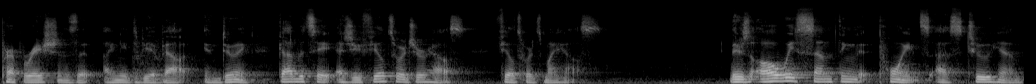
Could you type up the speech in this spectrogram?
preparations that I need to be about in doing. God would say, as you feel towards your house, feel towards my house. There's always something that points us to Him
